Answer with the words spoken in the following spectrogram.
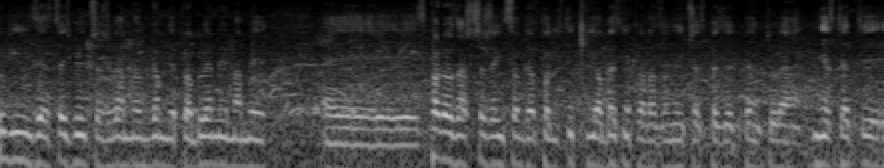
drugiej lidze, jesteśmy, przeżywamy ogromne problemy, mamy e, sporo zastrzeżeń co do polityki obecnie prowadzonej przez PZPN, która niestety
